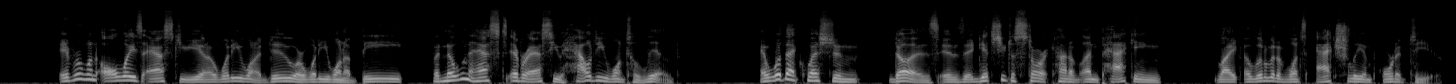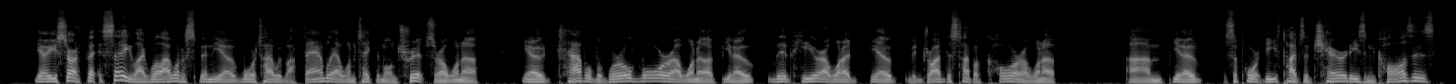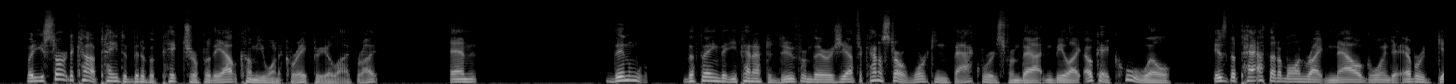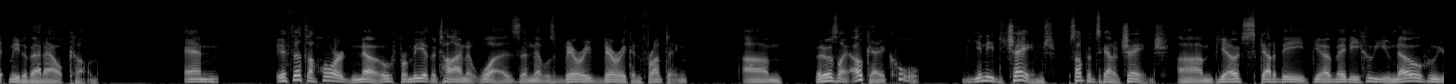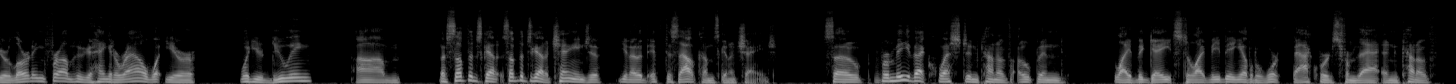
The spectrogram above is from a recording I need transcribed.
Everyone always asks you, you know, what do you want to do or what do you want to be, but no one asks ever asks you, how do you want to live? And what that question does is it gets you to start kind of unpacking like a little bit of what's actually important to you. You know, you start th- saying like, well, I want to spend you know more time with my family. I want to take them on trips, or I want to, you know, travel the world more. I want to, you know, live here. I want to, you know, drive this type of car. I want to, um, you know, support these types of charities and causes. But you start to kind of paint a bit of a picture for the outcome you want to create for your life, right? And then the thing that you kind of have to do from there is you have to kind of start working backwards from that and be like, okay, cool. Well, is the path that I'm on right now going to ever get me to that outcome? And if that's a hard no, for me at the time it was, and that was very, very confronting. Um, but it was like, okay, cool. You need to change. Something's got to change. Um, you know, it's got to be, you know, maybe who you know, who you're learning from, who you're hanging around, what you're, what you're doing. Um, but something's got something's got to change if you know if this outcome's going to change. So for me, that question kind of opened like the gates to like me being able to work backwards from that and kind of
